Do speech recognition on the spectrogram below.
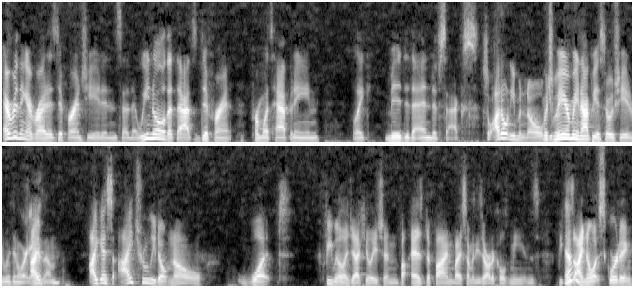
everything I've read is differentiated and said that we know that that's different from what's happening like mid to the end of sex, so I don't even know. which even- may or may not be associated with an orgasm. I guess I truly don't know what female ejaculation, b- as defined by some of these articles, means because No. I know what squirting.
